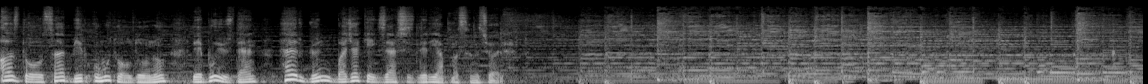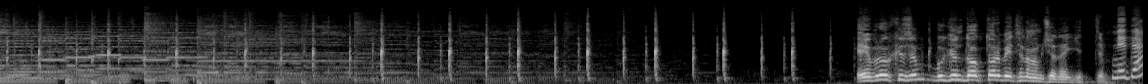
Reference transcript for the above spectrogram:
az da olsa bir umut olduğunu ve bu yüzden her gün bacak egzersizleri yapmasını söyler. Ebru kızım bugün doktor Betin amcana gittim. Neden?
